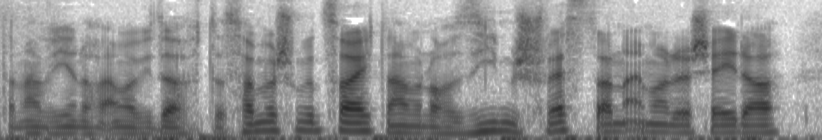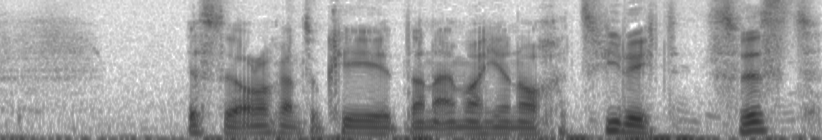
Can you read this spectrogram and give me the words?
Dann haben wir hier noch einmal, wie gesagt, das haben wir schon gezeigt. Dann haben wir noch sieben Schwestern, einmal der Shader. Ist ja auch noch ganz okay. Dann einmal hier noch Zwielicht Zwist.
